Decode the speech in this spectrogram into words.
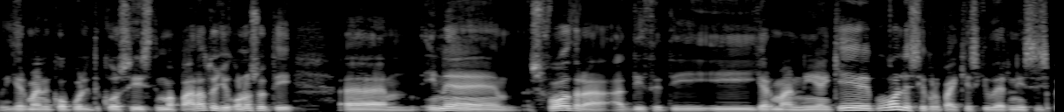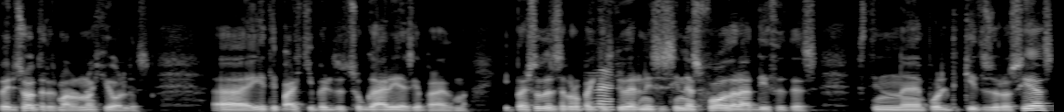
γερμανικό πολιτικό σύστημα παρά το γεγονός ότι ε, είναι σφόδρα αντίθετη η Γερμανία και όλες οι ευρωπαϊκές κυβερνήσεις, οι περισσότερες μάλλον, όχι όλες ε, γιατί υπάρχει και η περίπτωση της Ουγγαρίας για παράδειγμα οι περισσότερες ευρωπαϊκές ναι. κυβερνήσεις είναι σφόδρα αντίθετες στην πολιτική της Ρωσίας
